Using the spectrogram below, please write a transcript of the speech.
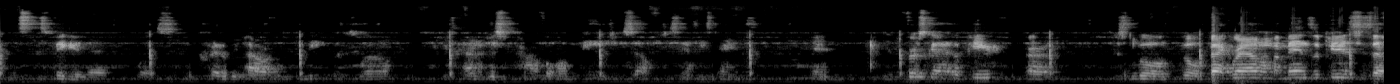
um, this, this figure that was incredibly powerful to me, but as well, he's kind of just powerful on the page himself, just as he stands. And the first guy up here, uh, just a little little background on my man's up here. This is uh,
